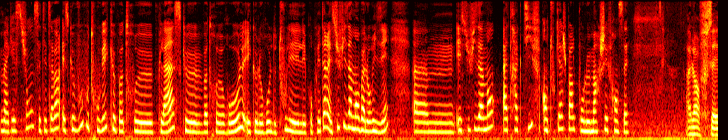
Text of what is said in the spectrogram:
ma question, c'était de savoir, est-ce que vous, vous trouvez que votre place, que votre rôle et que le rôle de tous les, les propriétaires est suffisamment valorisé euh, est suffisamment attractif En tout cas, je parle pour le marché français. Alors c'est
